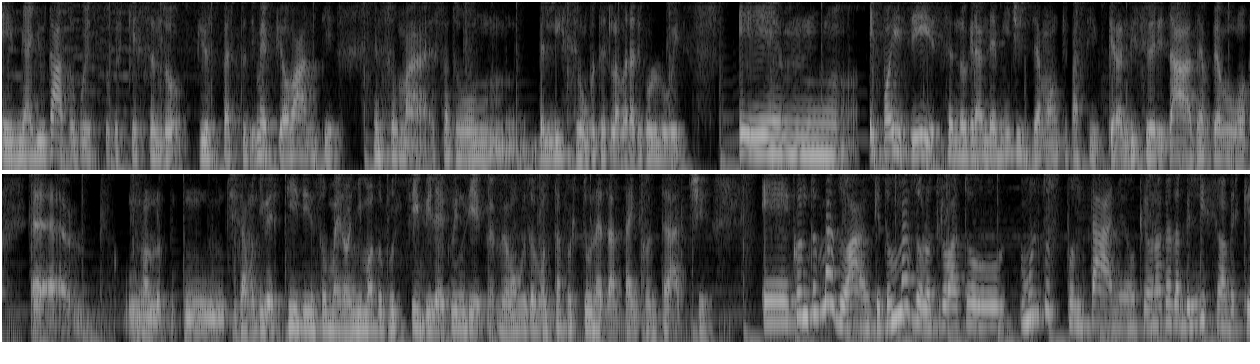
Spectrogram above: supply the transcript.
e mi ha aiutato questo perché essendo più esperto di me, più avanti, insomma è stato bellissimo poter lavorare con lui. E, mm, e poi sì, essendo grandi amici ci siamo anche fatti grandissime risate, abbiamo, eh, non, mm, ci siamo divertiti insomma in ogni modo possibile, quindi abbiamo avuto molta fortuna in realtà a incontrarci. E con Tommaso anche, Tommaso l'ho trovato molto spontaneo, che è una cosa bellissima perché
